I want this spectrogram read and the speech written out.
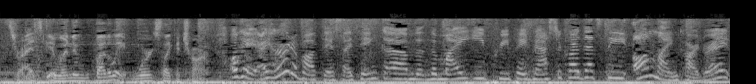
That's right. It's good. When it- by the way, it works like a charm. Okay, I heard about this. I think um, the, the MyE prepaid MasterCard, that's the online card, right?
